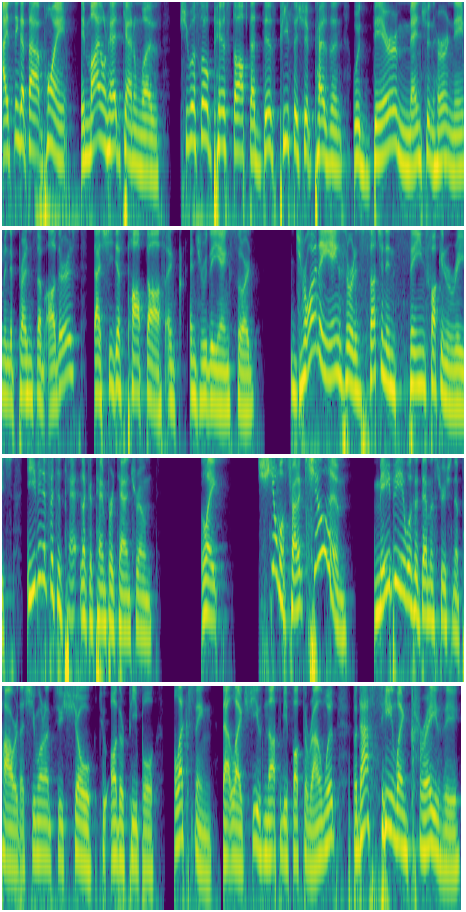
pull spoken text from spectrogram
I think at that point, in my own headcanon was she was so pissed off that this piece of shit peasant would dare mention her name in the presence of others that she just popped off and, and drew the Yang sword. Drawing the Yang sword is such an insane fucking reach. Even if it's a like a temper tantrum, like she almost tried to kill him. Maybe it was a demonstration of power that she wanted to show to other people, flexing that like she's not to be fucked around with. But that scene went crazy.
